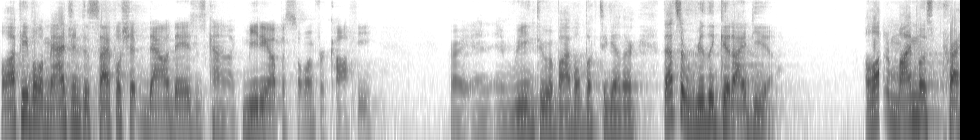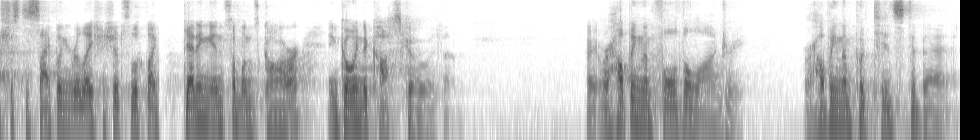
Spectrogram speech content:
A lot of people imagine discipleship nowadays as kind of like meeting up with someone for coffee, right, and, and reading through a Bible book together. That's a really good idea. A lot of my most precious discipling relationships look like getting in someone's car and going to Costco with them, right? or helping them fold the laundry, or helping them put kids to bed,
